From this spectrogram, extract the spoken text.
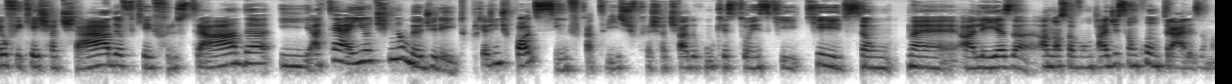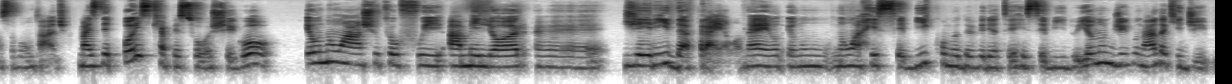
Eu fiquei chateada, eu fiquei frustrada e até aí eu tinha o meu direito, porque a gente pode sim ficar triste, ficar chateado com questões que, que são né, alheias à, à nossa vontade e são contrárias à nossa vontade. Mas depois que a pessoa chegou, eu não acho que eu fui a melhor é, gerida para ela, né? Eu, eu não, não a recebi como eu deveria ter recebido. E eu não digo nada aqui de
